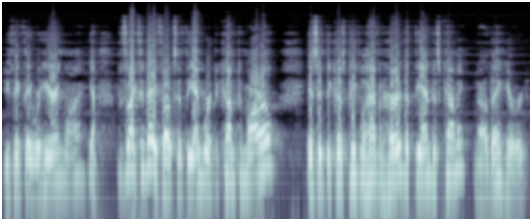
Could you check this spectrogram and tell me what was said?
Do you think they were hearing why? Yeah. It's like today, folks. If the end were to come tomorrow, is it because people haven't heard that the end is coming? No, they heard.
